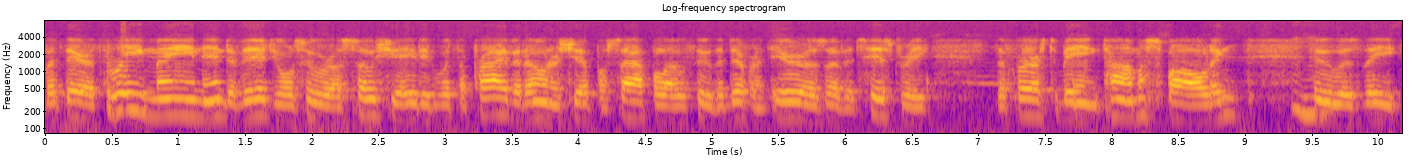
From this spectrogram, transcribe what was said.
But there are three main individuals who are associated with the private ownership of Sapelo through the different eras of its history. The first being Thomas Spalding, who was the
